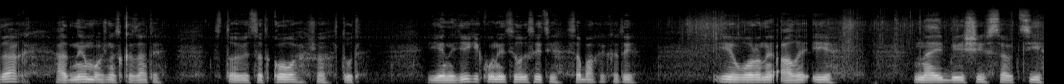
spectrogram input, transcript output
Так, одним можна сказати стовідсотково, що тут є не тільки куниці, лисиці, собаки, коти і ворони, але і найбільші савці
